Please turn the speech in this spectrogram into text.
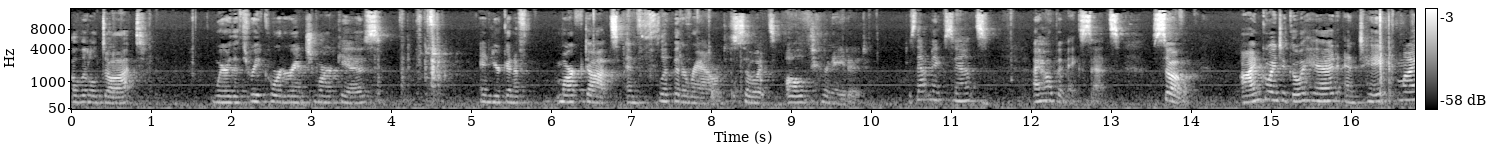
a little dot where the three quarter inch mark is and you're gonna mark dots and flip it around so it's alternated. Does that make sense? I hope it makes sense. So I'm going to go ahead and take my,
